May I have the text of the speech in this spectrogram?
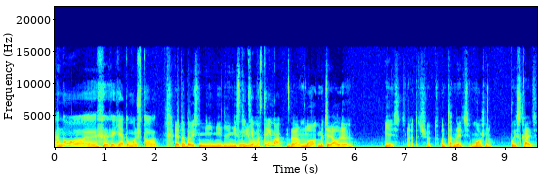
Ну, я думаю, что... Это, боюсь, не, не, не, стрим. не тема стрима. Да, но материалы есть на этот счет. В интернете можно поискать.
